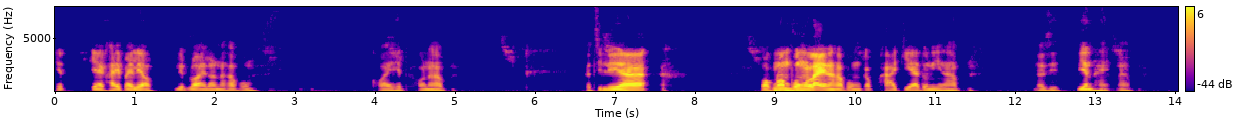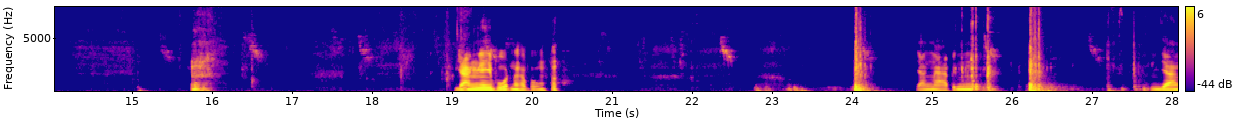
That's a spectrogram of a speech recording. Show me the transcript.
เฮ็ดแก้ไขไปแล้ว เรียบร้อยแล้วนะครับ ผมคอยเฮ็ดเอานะครับกะจิเลียปอกน่วมพวงมาไล่นะครับ ผมกับขาเกียร์ตัวนี้นะครับเดี๋ยวสิเลี่ยนให้นะครับยางไงพูดนะครับ ผมยางหนาเป็นยาง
